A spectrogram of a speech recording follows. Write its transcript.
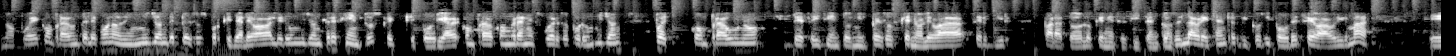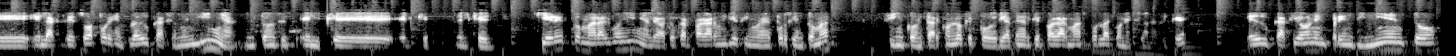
No puede comprar un teléfono de un millón de pesos porque ya le va a valer un millón trescientos, que, podría haber comprado con gran esfuerzo por un millón, pues compra uno de 600 mil pesos que no le va a servir para todo lo que necesita. Entonces la brecha entre ricos y pobres se va a abrir más. Eh, el acceso a, por ejemplo, a educación en línea. Entonces, el que, el que, el que quiere tomar algo en línea le va a tocar pagar un 19% más sin contar con lo que podría tener que pagar más por la conexión. Así que educación, emprendimiento,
